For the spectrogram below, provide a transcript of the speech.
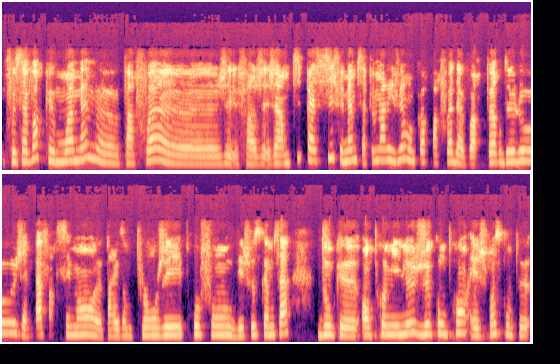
Il faut savoir que moi-même, euh, parfois, euh, j'ai un petit passif et même ça peut m'arriver encore parfois d'avoir peur de l'eau. J'aime pas forcément, euh, par exemple, plonger profond ou des choses comme ça. Donc, euh, en premier lieu, je comprends et je pense qu'on peut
